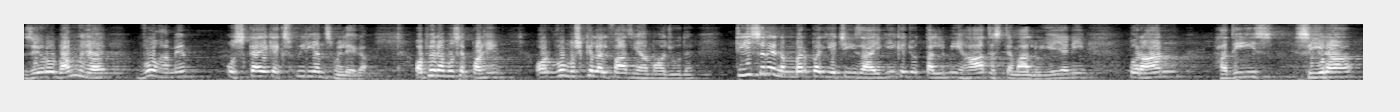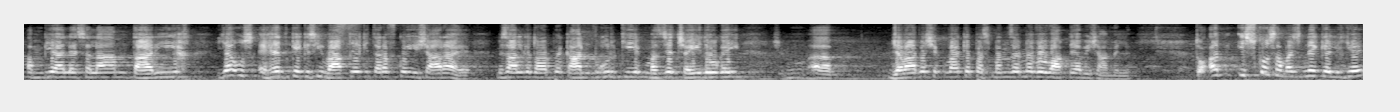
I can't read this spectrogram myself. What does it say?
زیر و بم ہے، وہ ہمیں اس کا ایک ایکسپیرینس ملے گا۔ اور پھر ہم اسے پڑھیں، اور وہ مشکل الفاظ یہاں موجود ہیں۔ تیسرے نمبر پر یہ چیز آئے گی کہ جو تلمیحات استعمال ہوئی ہیں یعنی قرآن، حدیث، سیرہ، انبیاء علیہ السلام، تاریخ، یا اس عہد کے کسی واقعے کی طرف کوئی اشارہ ہے۔ مثال کے طور پہ کانپور کی ایک مسجد شہید ہو گئی جواب شکوہ کے پس منظر میں وہ واقعہ بھی شامل ہے۔ تو اب اس کو سمجھنے کے لیے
